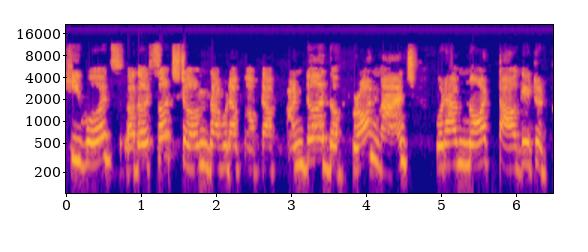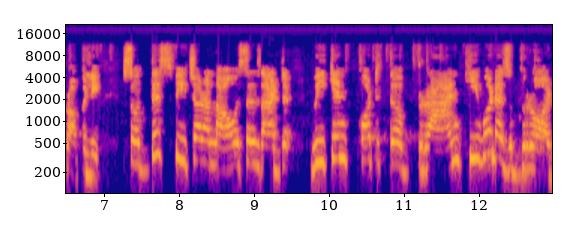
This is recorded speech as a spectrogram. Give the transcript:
keywords, other search terms that would have popped up under the broad match would have not targeted properly. So this feature allows us that we can put the brand keyword as broad.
